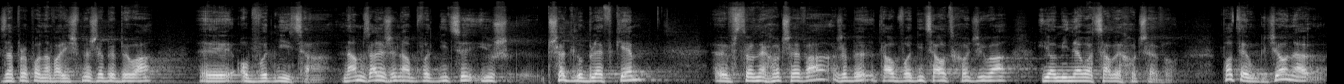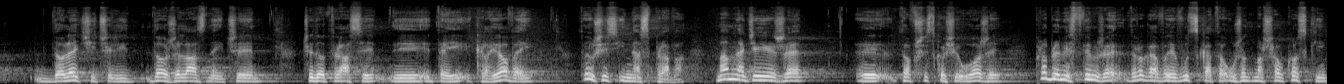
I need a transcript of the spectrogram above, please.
zaproponowaliśmy, żeby była obwodnica. Nam zależy na obwodnicy już przed Lublewkiem y, w stronę Choczewa, żeby ta obwodnica odchodziła i ominęła całe Choczewo. Potem, gdzie ona doleci, czyli do Żelaznej, czy, czy do trasy y, tej krajowej, to już jest inna sprawa. Mam nadzieję, że y, to wszystko się ułoży. Problem jest w tym, że droga wojewódzka to Urząd Marszałkowski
